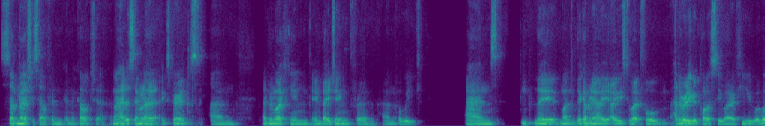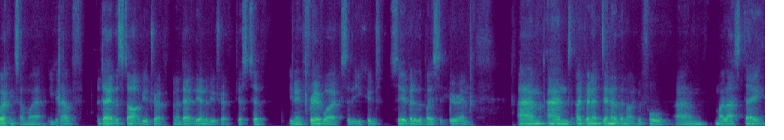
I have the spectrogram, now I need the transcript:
submerge yourself in, in the culture. And I had a similar experience. Um, I'd been working in, in Beijing for um, a week, and the my, the company I, I, used to work for had a really good policy where if you were working somewhere, you could have a day at the start of your trip and a day at the end of your trip, just to you know free of work, so that you could see a bit of the place that you're in. Um, and I'd been at dinner the night before um, my last day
